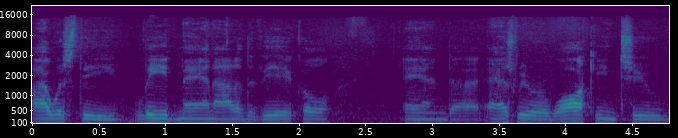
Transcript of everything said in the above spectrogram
I was the lead man out of the vehicle, and uh, as we were walking to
